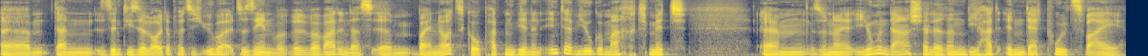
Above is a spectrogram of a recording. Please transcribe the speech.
ähm, dann sind diese Leute plötzlich überall zu sehen. Wer war denn das? Ähm, bei Nerdscope hatten wir ein Interview gemacht mit ähm, so einer jungen Darstellerin, die hat in Deadpool 2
